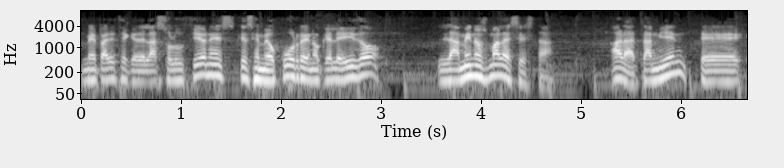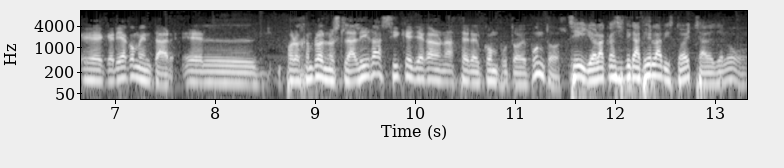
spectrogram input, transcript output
me parece que de las soluciones que se me ocurren o que he leído, la menos mala es esta. Ahora, también te eh, quería comentar, el, por ejemplo, en nuestra liga sí que llegaron a hacer el cómputo de puntos. Sí, yo la clasificación la he visto hecha, desde luego.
